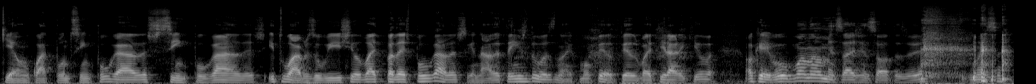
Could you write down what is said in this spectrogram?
Que é um 4.5 polegadas, 5 polegadas, e tu abres o bicho e ele vai-te para 10 polegadas. Se nada tens duas, não é? Como o Pedro. Pedro vai tirar aquilo. vai- Ok, vou mandar uma mensagem só, estás a ver? Começa. A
